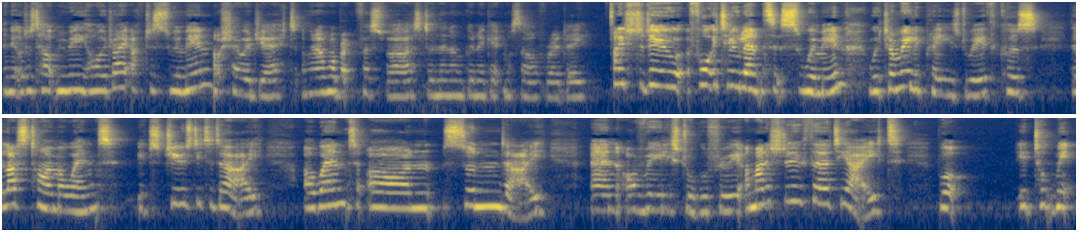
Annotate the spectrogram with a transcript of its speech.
and it'll just help me rehydrate after swimming. Not showered yet. I'm going to have my breakfast first and then I'm going to get myself ready. I managed to do 42 lengths at swimming, which I'm really pleased with because the last time I went, it's Tuesday today, I went on Sunday and I really struggled through it. I managed to do 38, but it took me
